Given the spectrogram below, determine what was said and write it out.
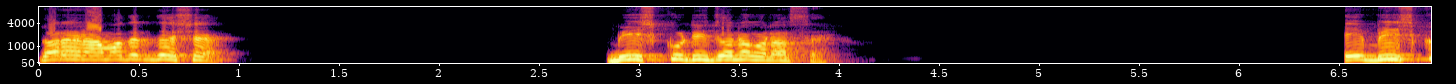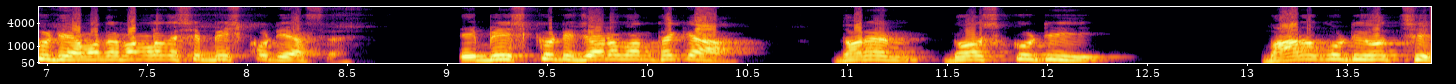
ধরেন আমাদের দেশে বিশ কোটি জনগণ আছে। এই বিশ কোটি, আমাদের বাংলাদেশে বিশ কোটি আছে। এই বিশ কোটি জনগণ থেকে ধরেন দশ কোটি, বারো কোটি হচ্ছে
